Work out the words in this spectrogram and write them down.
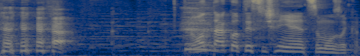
Вот так вот и сочиняется музыка.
